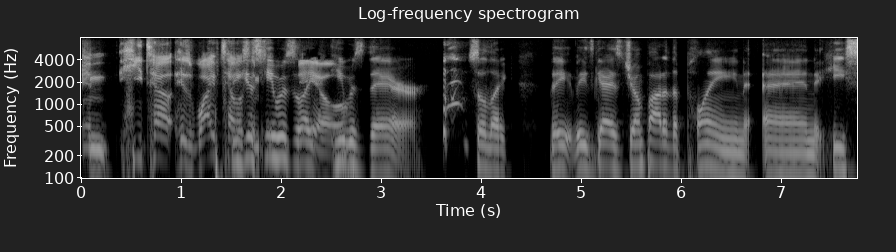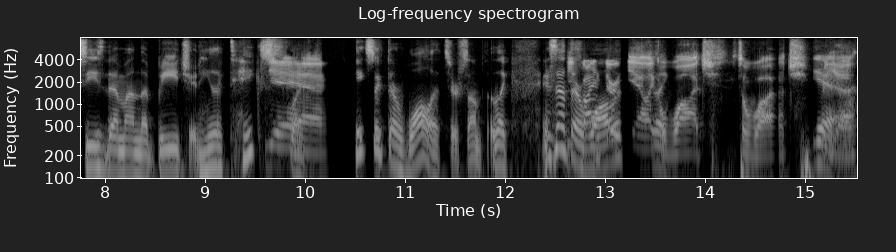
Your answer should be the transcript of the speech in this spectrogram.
And he tell his wife tells because him he was like he was there. so like they these guys jump out of the plane and he sees them on the beach and he like takes like yeah. takes like their wallets or something. Like it's not You their find wallets. yeah, like, like- a watch. It's a watch. Yeah.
